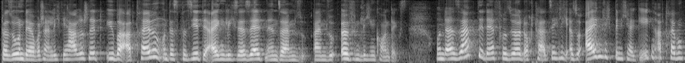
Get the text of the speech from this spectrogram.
Person, der wahrscheinlich die Haare schnitt, über Abtreibung und das passiert ja eigentlich sehr selten in seinem, einem so öffentlichen Kontext. Und da sagte der Friseur doch tatsächlich, also eigentlich bin ich ja gegen Abtreibung,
